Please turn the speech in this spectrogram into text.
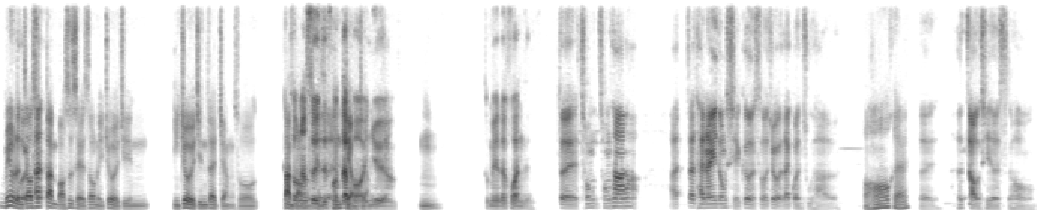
没有人知道是蛋堡是谁的时候，你就已经你就已经在讲说蛋堡是一直放蛋堡音乐啊，嗯，都没有在换的，对，从从他还在台南一中写歌的时候就有在关注他了，哦，OK，对，很早期的时候，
